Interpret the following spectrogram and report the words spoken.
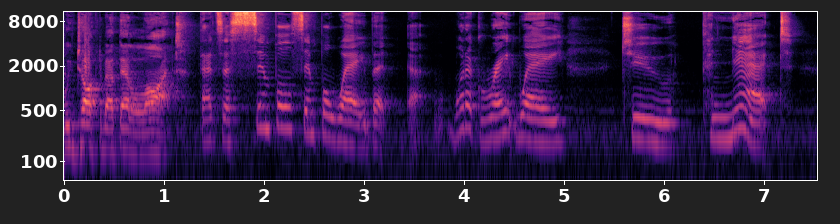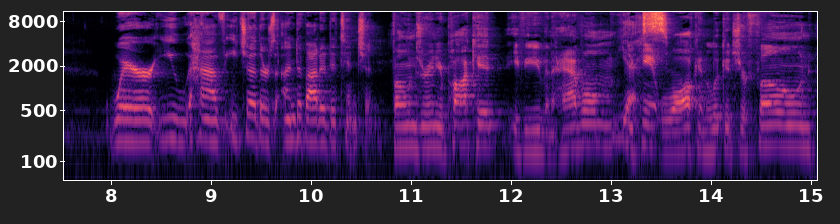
We've talked about that a lot. That's a simple, simple way, but uh, what a great way to connect where you have each other's undivided attention. Phones are in your pocket, if you even have them. Yes. You can't walk and look at your phone.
